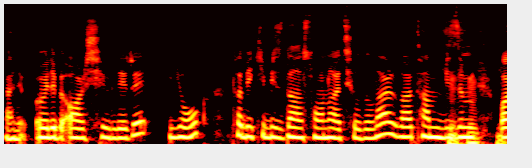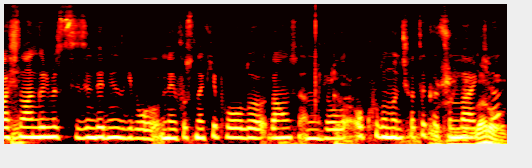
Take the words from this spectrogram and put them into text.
yani öyle bir arşivleri yok. Tabii ki bizden sonra açıldılar. Zaten bizim başlangıcımız sizin dediğiniz gibi o Nefus Nakipoğlu Down Syndrome Evet. okulunun çatı katındayken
